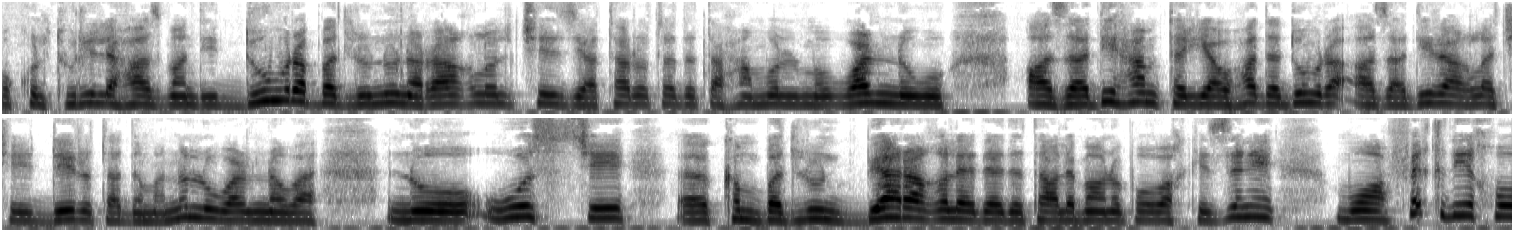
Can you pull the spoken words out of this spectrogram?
په کلتوري لحاظ باندې دومره بدلونونه راغلل چې زیاتره ته د تحمل وړ نه وو ازادي هم تر یو حد دومره ازادي راغله چې ډیرو ته د منلو وړ نه و نو اوس چې کم بدلون بیا راغلی دی د طالبانو په وخت کې ځنې موافق دي خو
